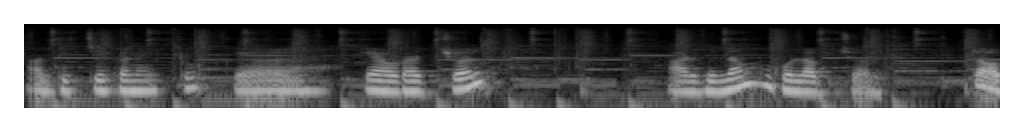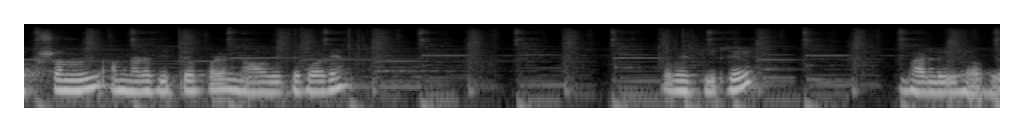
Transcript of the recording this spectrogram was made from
আর দিচ্ছি এখানে একটু কেওড়ার জল। আর দিলাম গোলাপ জল। এটা অপশনাল আপনারা দিতে পারেন, নাও দিতে পারেন। তবে দিলে ভালোই হবে।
